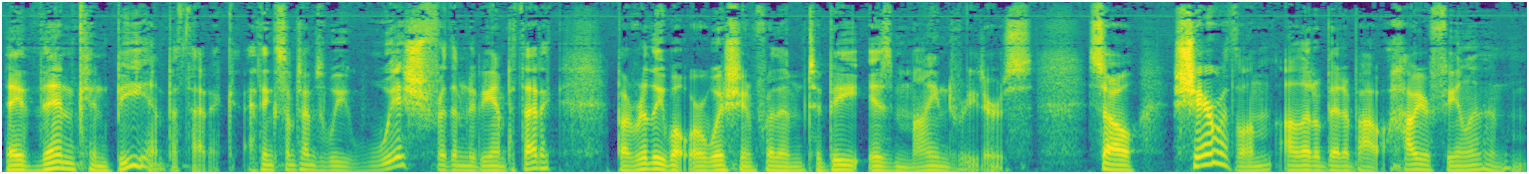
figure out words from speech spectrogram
they then can be empathetic. I think sometimes we wish for them to be empathetic, but really what we're wishing for them to be is mind readers. So share with them a little bit about how you're feeling and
